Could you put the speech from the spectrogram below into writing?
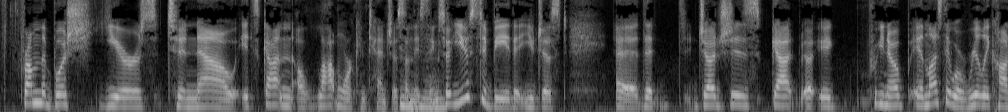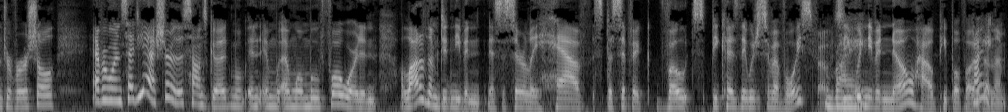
from the Bush years to now, it's gotten a lot more contentious on mm-hmm. these things. So it used to be that you just uh, that judges got. Uh, you know, unless they were really controversial, everyone said, "Yeah, sure, this sounds good," and, and, and, we'll move forward. And a lot of them didn't even necessarily have specific votes because they would just have a voice vote, right. so you wouldn't even know how people voted right. on them.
